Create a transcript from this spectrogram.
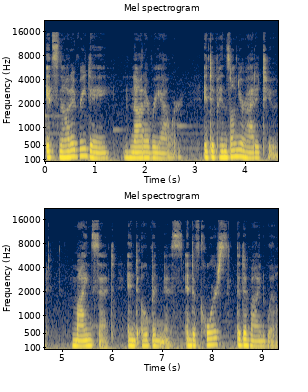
It's not every day, not every hour. It depends on your attitude, mindset, and openness, and of course, the divine will.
